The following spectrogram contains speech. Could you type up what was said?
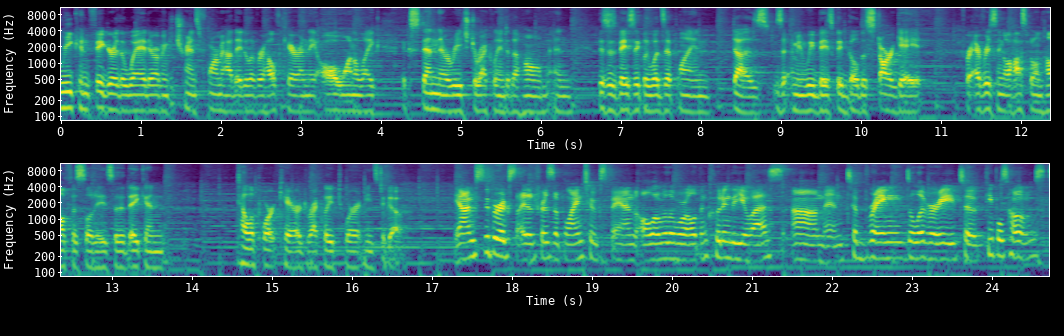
reconfigure the way they're having to transform how they deliver healthcare and they all want to like extend their reach directly into the home and this is basically what Zipline does. I mean, we basically build a Stargate for every single hospital and health facility so that they can teleport care directly to where it needs to go. Yeah, I'm super excited for Zipline to expand all over the world, including the US, um, and to bring delivery to people's homes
